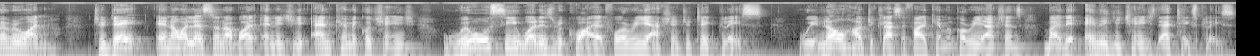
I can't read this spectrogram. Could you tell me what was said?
everyone. Today, in our lesson about energy and chemical change, we will see what is required for a reaction to take place. We know how to classify chemical reactions by the energy change that takes place.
